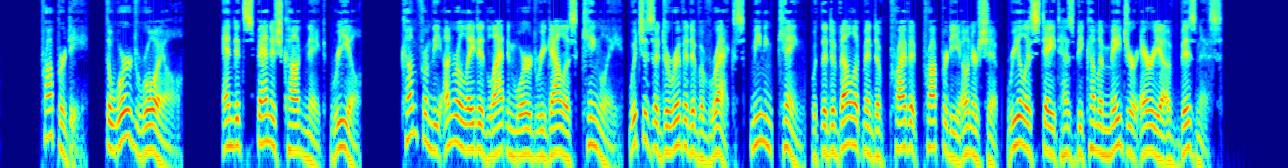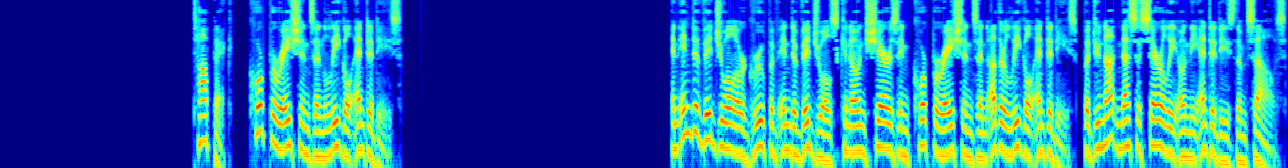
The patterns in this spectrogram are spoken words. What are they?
property. The word royal—and its Spanish cognate, real, come from the unrelated Latin word regalis kingly, which is a derivative of rex, meaning king. With the development of private property ownership, real estate has become a major area of business. Topic: Corporations and legal entities. An individual or group of individuals can own shares in corporations and other legal entities, but do not necessarily own the entities themselves.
